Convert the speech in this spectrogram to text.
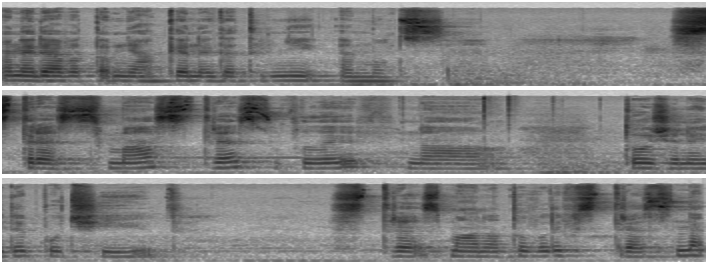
a nedávat tam nějaké negativní emoce. Stres. Má stres vliv na to, že nejde počít? Stres má na to vliv? Stres ne.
